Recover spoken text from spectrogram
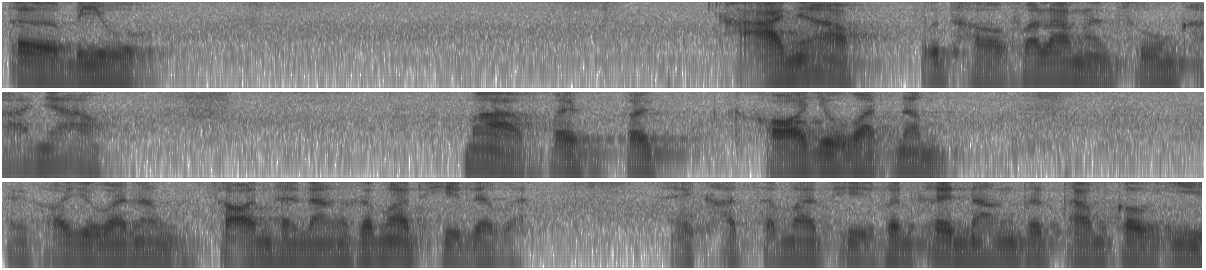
เตอร์บิว ขาเนี้ยผู้เฒ่าฝรั่งนั่นสูงขาเนี้ยมาไปไปขออยู่วัดน้ำให้ขออยู่วัดน้ำสอนให้นั่งสมาธิแล้วบัดให้คัดสมาธิเพิ่นเคยนั่งตามเก้าอี้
